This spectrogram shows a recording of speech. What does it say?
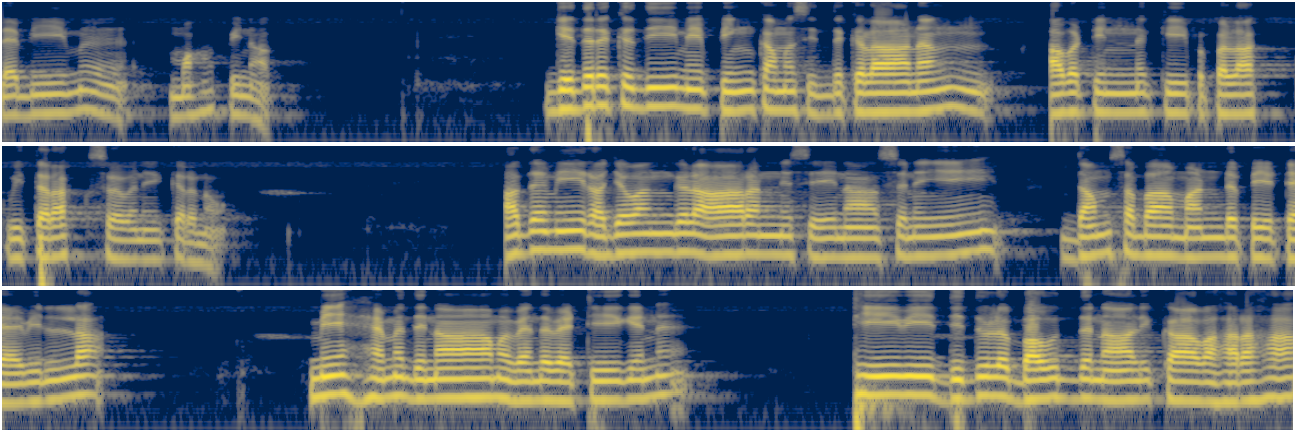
ලැබීම මහ පිනක් ගෙදරකදී මේ පින්කම සිද්ධ කළා නම් අවටින්න කීප පළක් විතරක් ශ්‍රවණය කරනවා. අද මේ රජවංගල ආරණ්‍ය සේනාසනයේ දම්සභා මණ්ඩපයට ඇවිල්ලා මේ හැම දෙනාම වැඳ වැටීගෙන ටීවී දිදුල බෞද්ධ නාලිකාව හරහා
